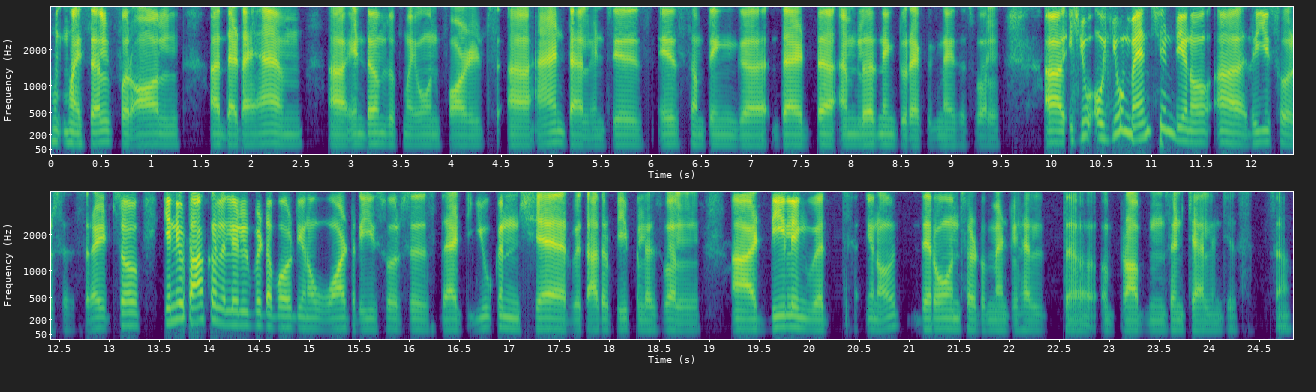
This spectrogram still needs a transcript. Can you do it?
myself for all uh, that I am uh, in terms of my own faults uh, and talents is is something uh, that uh, I'm learning to recognize as well. Uh, you oh, you mentioned you know resources, right? So can you talk a little bit about you know what resources that you can share with other people as well, dealing with you know their own sort of mental health problems and challenges so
